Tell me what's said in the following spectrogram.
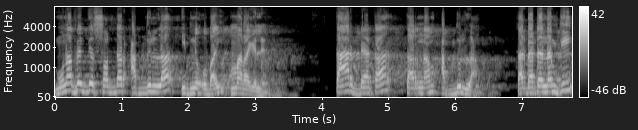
মুনাফেকদের সর্দার আবদুল্লাহ ইবনে ওবাই মারা গেলেন। তার বেটা, তার নাম আবদুল্লাহ। তার বেটার নাম কি?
